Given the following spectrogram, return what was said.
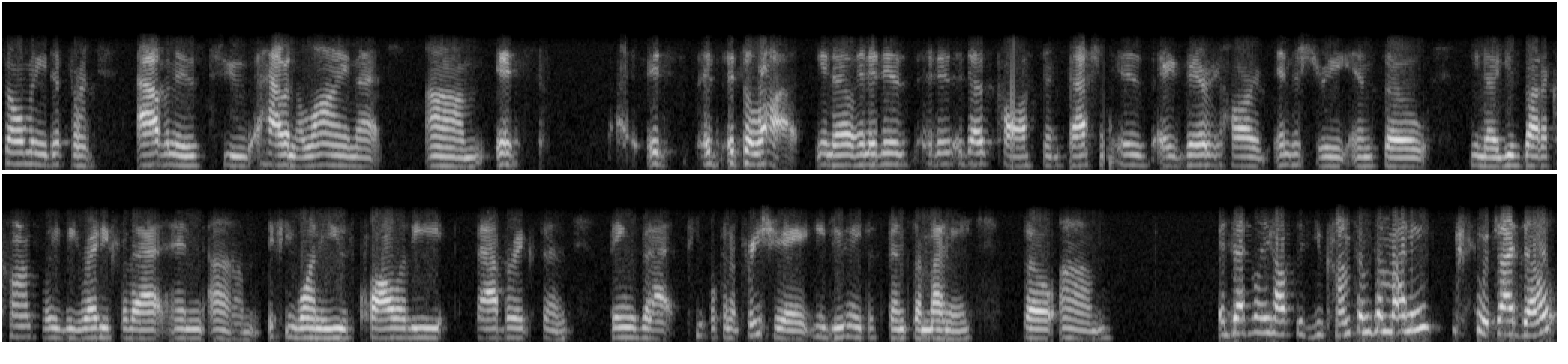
so many different avenues to having a line that um, it's it's it's it's a lot, you know, and it is it, is, it does cost. And fashion is a very hard industry, and so you know you've got to constantly be ready for that. And um, if you want to use quality fabrics and things that people can appreciate, you do need to spend some money. So um, it definitely helps if you come from some money, which I don't.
